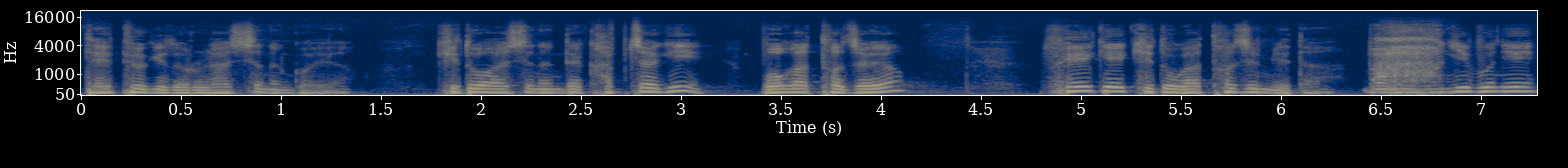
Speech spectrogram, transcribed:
대표 기도를 하시는 거예요. 기도하시는데 갑자기 뭐가 터져요? 회개 기도가 터집니다. 막 이분이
